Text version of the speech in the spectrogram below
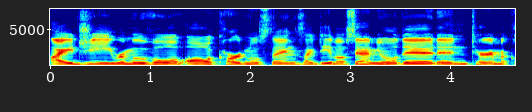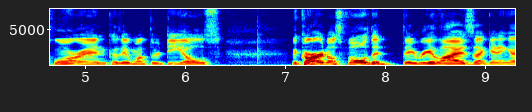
IG removal of all Cardinals things like Deebo Samuel did and Terry McLaurin because they want their deals, the Cardinals folded. They realized that getting a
